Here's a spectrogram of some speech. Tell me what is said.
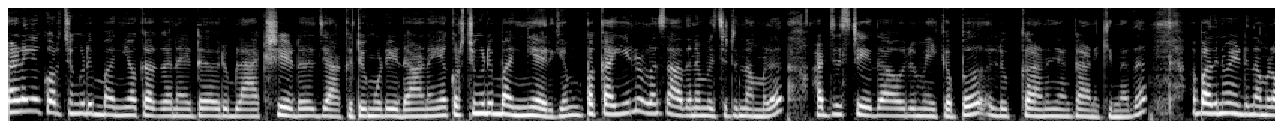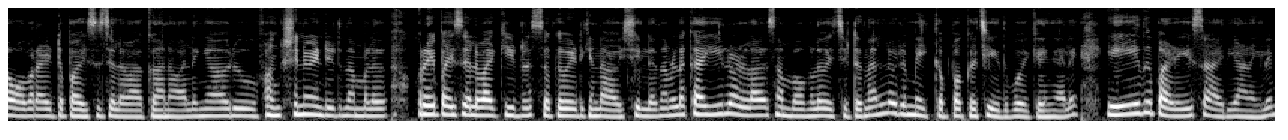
വേണമെങ്കിൽ കുറച്ചും കൂടി ഭംഗിയൊക്കെ ആക്കാനായിട്ട് ഒരു ബ്ലാക്ക് ഷെയ്ഡ് ജാക്കറ്റും കൂടി ഇടുകയാണെങ്കിൽ കുറച്ചും കൂടി ഭംഗിയായിരിക്കും. ഇപ്പോൾ കയ്യിലുള്ള സാധനം വെച്ചിട്ട് നമ്മൾ അഡ്ജസ്റ്റ് ചെയ്ത ആ ഒരു മേക്കപ്പ് ലുക്കാണ് ഞാൻ കാണിക്കുന്നത്. അപ്പോൾ അതിന് വേണ്ടി നമ്മൾ ഓവറായിട്ട് പൈസ ചിലവാക്കാനോ അല്ലെങ്കിൽ ആ ഒരു ഫംഗ്ഷന് വേണ്ടിയിട്ട് നമ്മൾ കുറേ പൈസ ചിലവാക്കി ഡ്രസ്സൊക്കെ മേടിക്കേണ്ട ആവശ്യമില്ല. നമ്മുടെ കയ്യിലുള്ള സംഭവങ്ങൾ വെച്ചിട്ട് നല്ലൊരു മേക്കപ്പ് ഒക്കെ ചെയ്തു പോയി കഴിഞ്ഞാൽ ഏത് പഴയ സാരി ആണെങ്കിലും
